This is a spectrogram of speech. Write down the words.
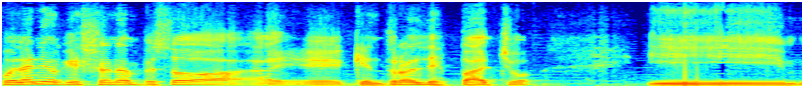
fue el año que Jonah empezó, a- a- eh, que entró al despacho, y,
